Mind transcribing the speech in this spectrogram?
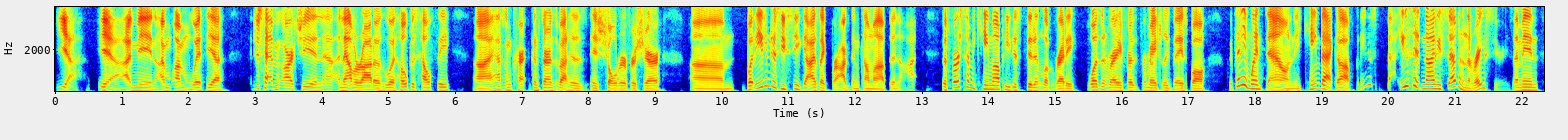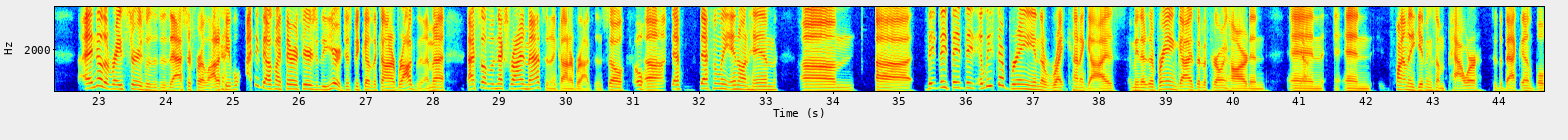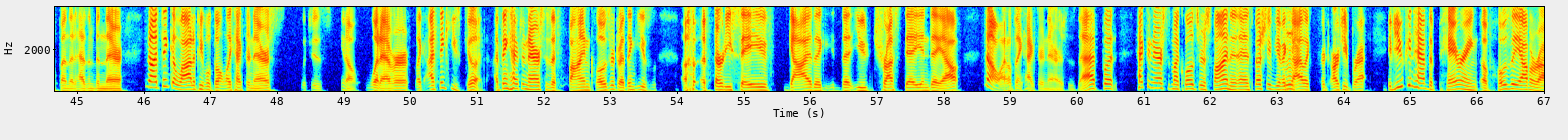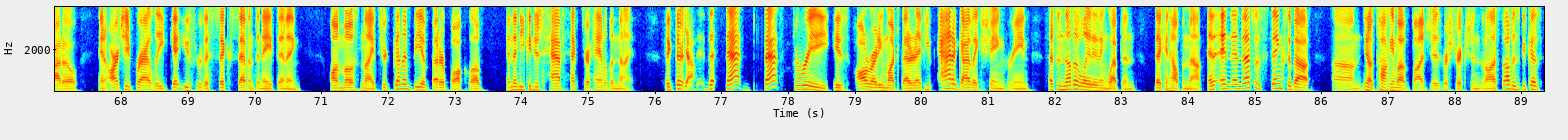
Yeah, yeah. I mean, I'm I'm with you. Just having Archie and, and Alvarado, who I hope is healthy. Uh, I have some concerns about his his shoulder for sure. Um, but even just you see guys like Brogdon come up, and I, the first time he came up, he just didn't look ready. wasn't ready for for Major League Baseball. But then he went down and he came back up, but he was he was hit 97 in the Rays series. I mean, I know the Rays series was a disaster for a lot of people. I think that was my favorite series of the year just because of Connor Brogdon. I mean, I, I saw the next Ryan Madson and Connor Brogdon. So Oh, uh, def- definitely in on him. Um, uh, they, they, they, they, at least they're bringing in the right kind of guys. I mean, they're, they're bringing guys that are throwing hard and, and, and finally giving some power to the back end of the bullpen that hasn't been there. You know, I think a lot of people don't like Hector Neris, which is, you know, whatever. Like, I think he's good. I think Hector Neris is a fine closer. Do I think he's a, a 30 save guy that, that you trust day in, day out? No, I don't think Hector Neris is that, but Hector Neris is my closer is fine, and, and especially if you have a Mm. guy like Ar- Archie Brad. If you can have the pairing of Jose Alvarado and Archie Bradley get you through the sixth, seventh, and eighth inning on most nights, you're gonna be a better ball club, and then you can just have Hector handle the ninth. Like there, Yeah. th- that that three is already much better. And if you add a guy like Shane Greene, that's another late inning weapon that can help him out. And and and that's what stinks about um, you know, talking about budget restrictions and all that stuff is because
